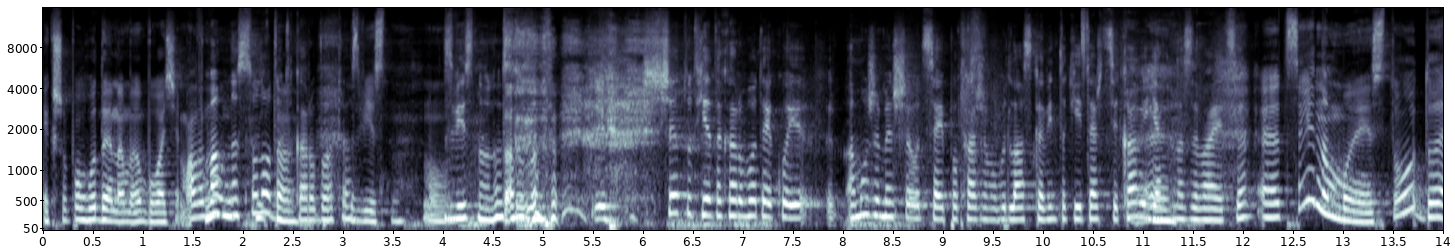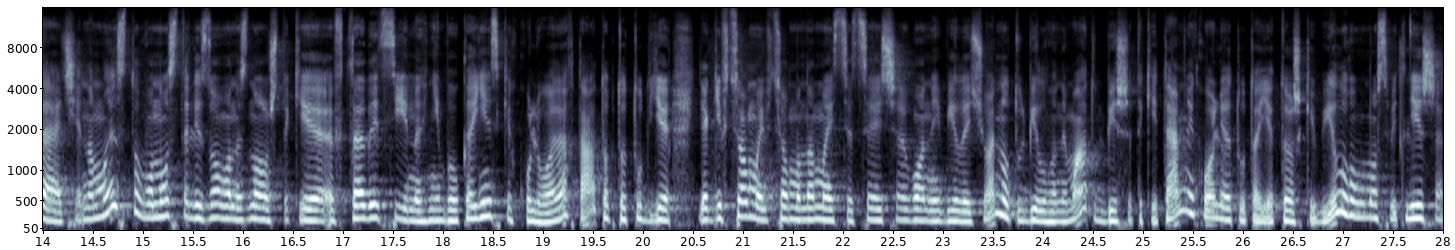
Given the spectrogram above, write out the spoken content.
якщо по годинам робочим. Але Вам ну, насолода так, така робота? Звісно. Ну, Звісно, насолода. Ще тут є така робота, якої. А може ми ще оцей покажемо, будь ласка, він такий теж цікавий, як називається? Е, Це намисто. До речі, намисто воно стилізоване знову ж таки в традиційних, ніби українських кольорах. Та? Тобто тут є, як і в цьому, і в цьому намисті, це червоний, білий, чорний. Ну, тут білого нема, тут більше такий темний колір, тут є трошки білого, воно світліше.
